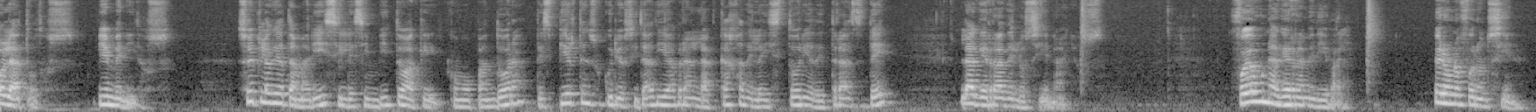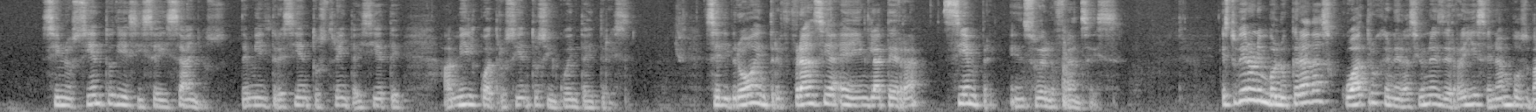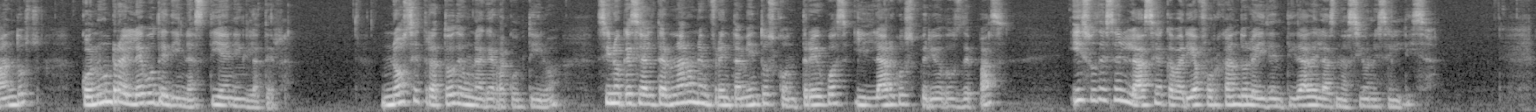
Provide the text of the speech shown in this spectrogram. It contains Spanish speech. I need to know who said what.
Speaker 1: Hola a todos, bienvenidos. Soy Claudia Tamariz y les invito a que, como Pandora, despierten su curiosidad y abran la caja de la historia detrás de la Guerra de los Cien Años. Fue una guerra medieval, pero no fueron 100, sino 116 años, de 1337 a 1453. Se libró entre Francia e Inglaterra, siempre en suelo francés. Estuvieron involucradas cuatro generaciones de reyes en ambos bandos, con un relevo de dinastía en Inglaterra. No se trató de una guerra continua, sino que se alternaron enfrentamientos con treguas y largos periodos de paz, y su desenlace acabaría forjando la identidad de las naciones en lisa.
